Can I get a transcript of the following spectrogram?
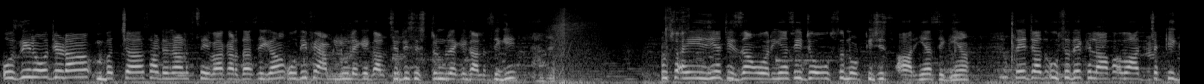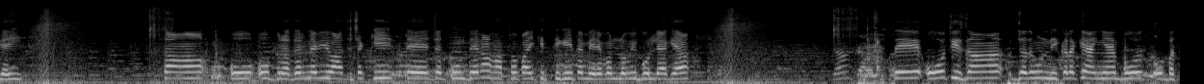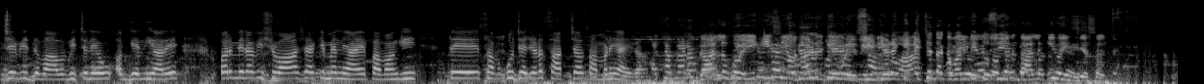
ਉਸ ਦਿਨ ਉਹ ਜਿਹੜਾ ਬੱਚਾ ਸਾਡੇ ਨਾਲ ਸੇਵਾ ਕਰਦਾ ਸੀਗਾ, ਉਹਦੀ ਫੈਮਿਲੀ ਨੂੰ ਲੈ ਕੇ ਗੱਲ ਸੀ, ਉਹਦੀ ਸਿਸਟਰ ਨੂੰ ਲੈ ਕੇ ਗੱਲ ਸੀਗੀ। ਕੁਝ ਇਹੋ ਜਿਹੀਆਂ ਚੀਜ਼ਾਂ ਹੋ ਰਹੀਆਂ ਸੀ ਜੋ ਉਸ ਨੋਟਿਸ 'ਚ ਆ ਰਹੀਆਂ ਸੀਗੀਆਂ। ਤੇ ਜਦ ਉਸ ਦੇ ਖਿਲਾਫ ਆਵਾਜ਼ ਚੱਕੀ ਗਈ, ਤਾਂ ਉਹ ਉਹ ਬ੍ਰਦਰ ਨੇ ਵੀ ਆਵਾਜ਼ ਚੱਕੀ ਤੇ ਜਦ ਉਹਦੇ ਨਾਲ ਹੱਥੋਂ ਪਾਈ ਕੀਤੀ ਗਈ, ਤਾਂ ਮੇਰੇ ਵੱਲੋਂ ਵੀ ਬੋਲਿਆ ਗਿਆ। ਤੇ ਉਹ ਚੀਜ਼ਾਂ ਜਦ ਹੁਣ ਨਿਕਲ ਕੇ ਆਈਆਂ ਬਹੁਤ ਉਹ ਬੱਚੇ ਵੀ ਦਬਾਅ ਵਿੱਚ ਨੇ ਉਹ ਅੱਗੇ ਨਹੀਂ ਆ ਰਹੇ। ਪਰ ਮੇਰਾ ਵਿਸ਼ਵਾਸ ਹੈ ਕਿ ਮੈਂ ਨਿਆਂ ਪਾਵਾਂਗੀ ਤੇ ਸਭ ਕੁਝ ਹੈ ਜਿਹੜਾ ਸੱਚ ਹੈ ਉਹ ਸਾਹਮਣੇ ਆਏਗਾ। ਗੱਲ ਹੋਈ ਕੀ ਸੀ ਉਹਨਾਂ ਗੱਲ ਕੀ ਹੋਈ ਸੀ? ਜਿਹੜੇ ਕਿ ਇੱਥੇ ਤੱਕ ਵੱਧ ਗਈ ਤੁਸੀਂ ਗੱਲ ਕੀ ਹੋਈ ਸੀ ਅਸਲ 'ਚ?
